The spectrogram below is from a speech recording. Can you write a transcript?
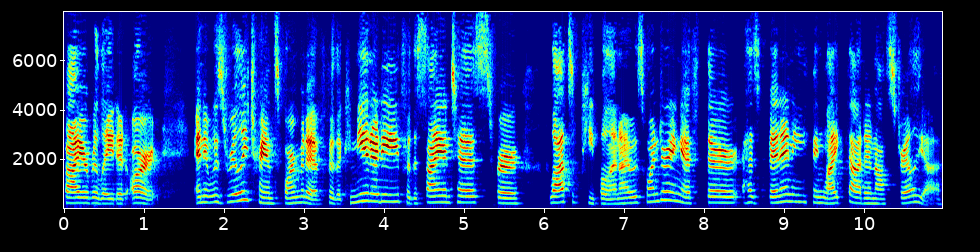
fire related art. And it was really transformative for the community, for the scientists, for lots of people. And I was wondering if there has been anything like that in Australia.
